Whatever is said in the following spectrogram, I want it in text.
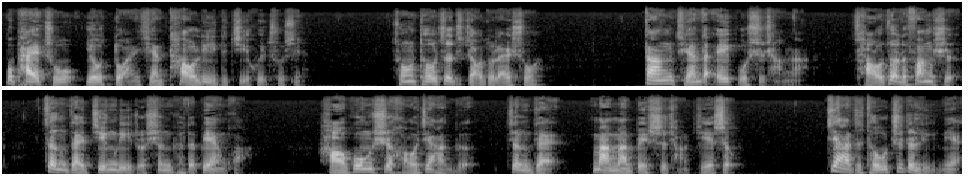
不排除有短线套利的机会出现。从投资的角度来说，当前的 A 股市场啊，炒作的方式正在经历着深刻的变化，好公司、好价格正在慢慢被市场接受。价值投资的理念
